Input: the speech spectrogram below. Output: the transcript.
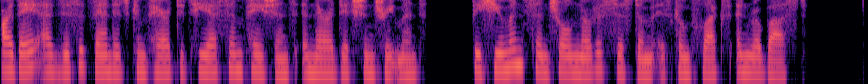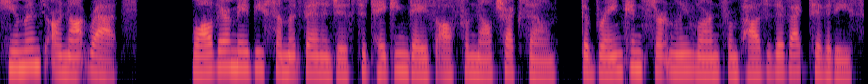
Are they at disadvantage compared to TSM patients in their addiction treatment? The human central nervous system is complex and robust. Humans are not rats, while there may be some advantages to taking days off from naltrexone, the brain can certainly learn from positive activities,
